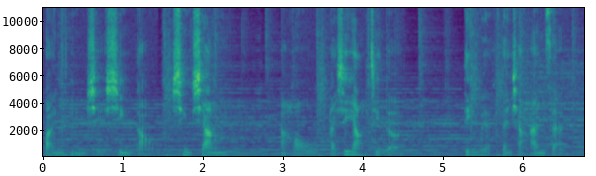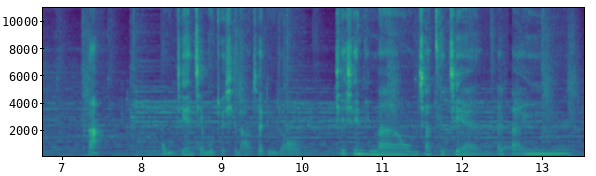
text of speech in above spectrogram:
欢迎写信到信箱。然后还是要，记得订阅、分享、按赞。那我们今天节目就先到这里喽，谢谢你们，我们下次见，拜拜。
